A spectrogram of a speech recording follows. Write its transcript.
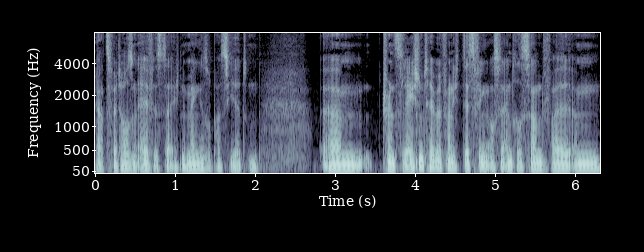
ja 2011 ist da echt eine Menge so passiert und ähm, Translation Table fand ich deswegen auch sehr interessant, weil ähm,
